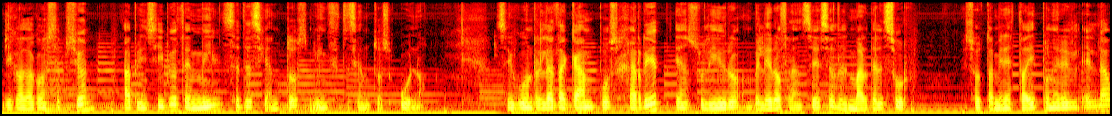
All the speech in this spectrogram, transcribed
llegado a Concepción a principios de 1700-1701, según relata Campos Harriet en su libro Velero Francesa del Mar del Sur. Eso también está disponible en la,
